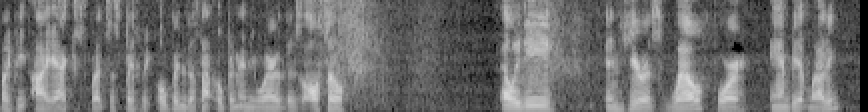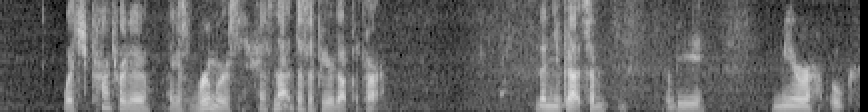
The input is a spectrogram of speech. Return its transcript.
like the iX, but it's just basically open, does not open anywhere. There's also LED in here as well for ambient lighting, which contrary to, I guess, rumors, has not disappeared off the car. Then you've got some of the mirror oak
